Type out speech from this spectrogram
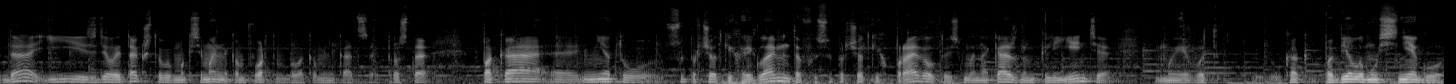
да, и сделать так, чтобы максимально комфортно была коммуникация. Просто пока э, нету суперчетких регламентов и суперчетких правил, то есть мы на каждом клиенте, мы вот как по белому снегу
